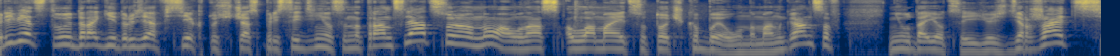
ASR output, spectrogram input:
Приветствую, дорогие друзья, все, кто сейчас присоединился на трансляцию. Ну, а у нас ломается точка Б у наманганцев. Не удается ее сдержать.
